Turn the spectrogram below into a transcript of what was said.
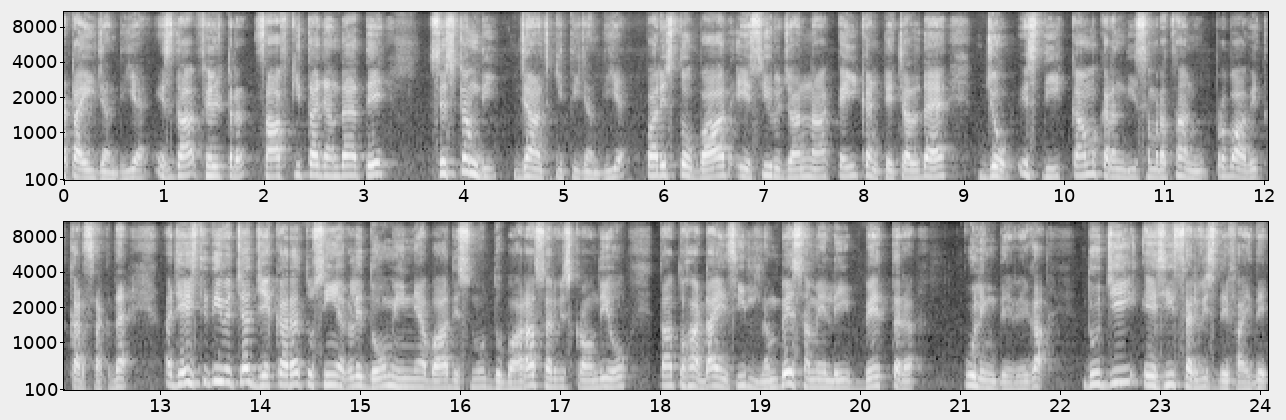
ਹਟਾਈ ਜਾਂਦੀ ਹੈ। ਇਸ ਦਾ ਫਿਲਟਰ ਸਾਫ਼ ਕੀਤਾ ਜਾਂਦਾ ਹੈ ਤੇ ਸਿਸਟਮ ਦੀ ਜਾਂਚ ਕੀਤੀ ਜਾਂਦੀ ਹੈ। ਪਰ ਇਸ ਤੋਂ ਬਾਅਦ ਏਸੀ ਰੋਜ਼ਾਨਾ ਕਈ ਘੰਟੇ ਚੱਲਦਾ ਹੈ, ਜੋ ਇਸ ਦੀ ਕੰਮ ਕਰਨ ਦੀ ਸਮਰੱਥਾ ਨੂੰ ਪ੍ਰਭਾਵਿਤ ਕਰ ਸਕਦਾ ਹੈ। ਅਜਿਹੀ ਸਥਿਤੀ ਵਿੱਚ ਜੇਕਰ ਤੁਸੀਂ ਅਗਲੇ 2 ਮਹੀਨਿਆਂ ਬਾਅਦ ਇਸ ਨੂੰ ਦੁਬਾਰਾ ਸਰਵਿਸ ਕਰਾਉਂਦੇ ਹੋ, ਤਾਂ ਤੁਹਾਡਾ ਏਸੀ ਲੰਬੇ ਸਮੇਂ ਲਈ ਬਿਹਤਰ ਕੂਲਿੰਗ ਦੇਵੇਗਾ। ਦੂਜੀ ਏਸੀ ਸਰਵਿਸ ਦੇ ਫਾਇਦੇ।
